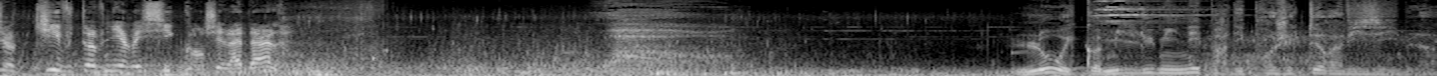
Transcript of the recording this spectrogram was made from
Je kiffe de venir ici quand j'ai la dalle. L'eau est comme illuminée par des projecteurs invisibles.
